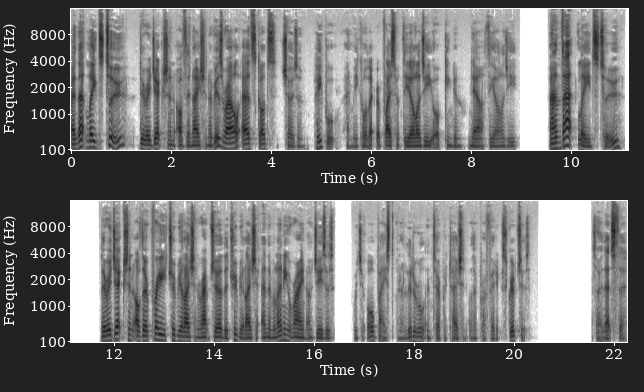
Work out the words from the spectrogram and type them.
And that leads to the rejection of the nation of Israel as God's chosen people. And we call that replacement theology or kingdom now theology. And that leads to the rejection of the pre tribulation rapture, the tribulation, and the millennial reign of Jesus, which are all based on a literal interpretation of the prophetic scriptures. So that's the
